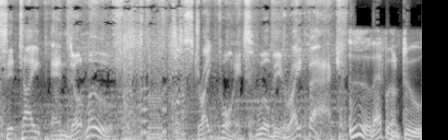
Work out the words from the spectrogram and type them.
Sit tight and don't move. Strike Point. We'll be right back. Ooh, that won't do.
